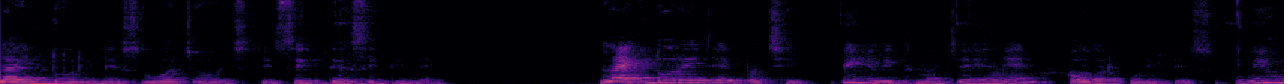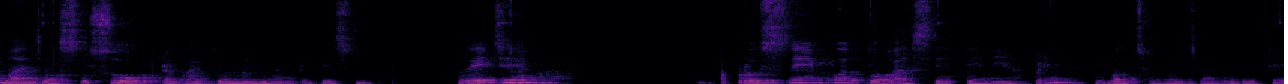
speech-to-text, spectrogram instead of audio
લાઈન દોરી લેશું વચ્ચોવચથી સીધે સીધી લાઈન. લાઈન દોરાઈ જાય પછી ફિલ વિથમાં જઈ અને કલર પૂરી દઈશું વ્યૂમાં જશું સોક ટકા જમીન આપી દઈશું હવે જે આપણો શેપ હતો, આ શેપ એને આપણે વચ્ચોવચ આવી રીતે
